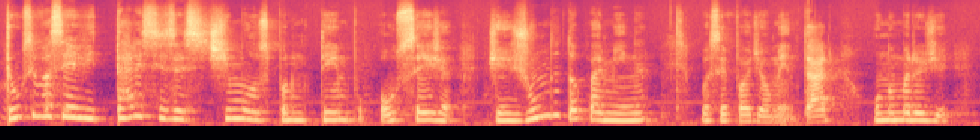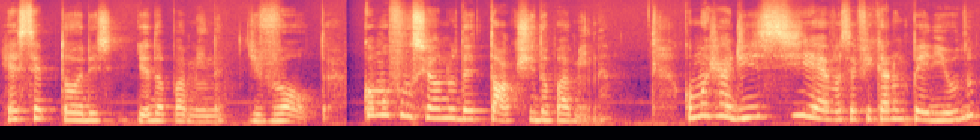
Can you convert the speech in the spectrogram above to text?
Então, se você evitar esses estímulos por um tempo, ou seja, jejum da dopamina, você pode aumentar o número de receptores de dopamina de volta. Como funciona o detox de dopamina? Como eu já disse, é você ficar um período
